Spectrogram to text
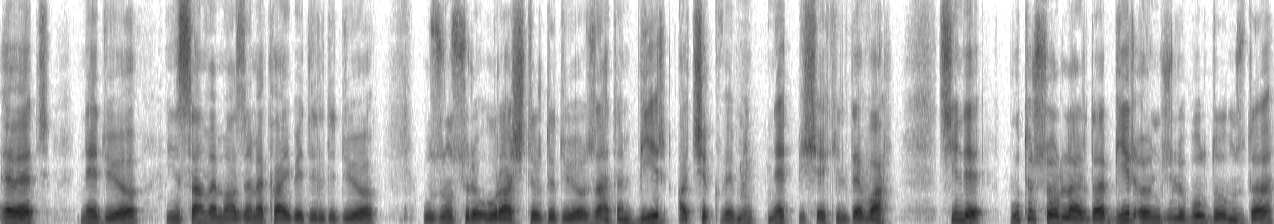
Evet, ne diyor? İnsan ve malzeme kaybedildi diyor uzun süre uğraştırdı diyor. Zaten bir açık ve net bir şekilde var. Şimdi bu tür sorularda bir öncülü bulduğumuzda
